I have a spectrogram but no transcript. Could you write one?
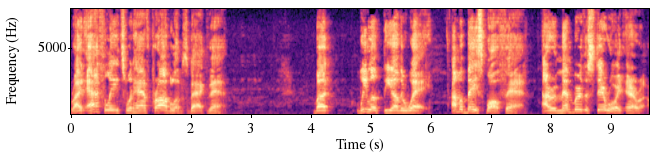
Right? Athletes would have problems back then. But we looked the other way. I'm a baseball fan. I remember the steroid era.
